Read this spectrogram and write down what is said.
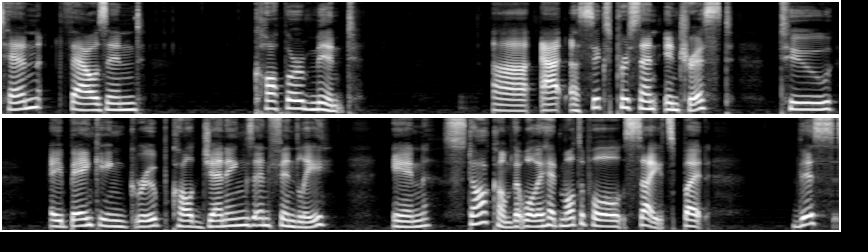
10,000 copper mint uh, at a 6% interest to a banking group called Jennings and Finlay in Stockholm. That well, they had multiple sites, but this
